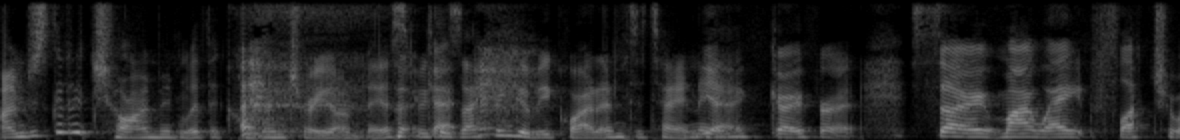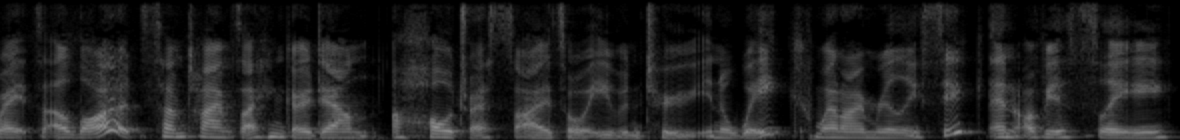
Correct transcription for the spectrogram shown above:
I'm just going to chime in with a commentary on this because I think it'd be quite entertaining. Yeah, go for it. So my weight fluctuates a lot. Sometimes I can go down a whole dress size or even two in a week when I'm really sick. And obviously,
